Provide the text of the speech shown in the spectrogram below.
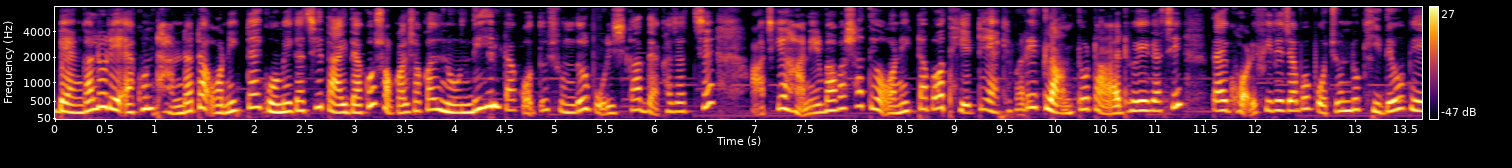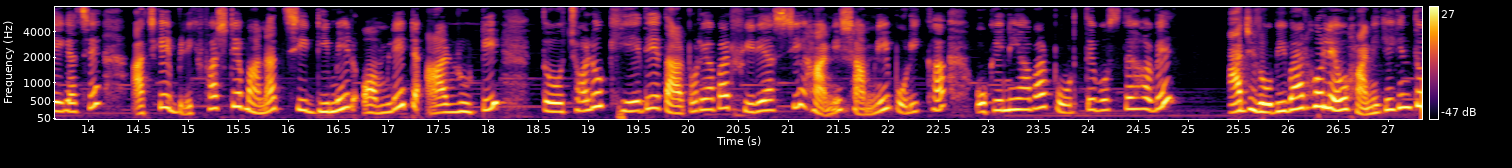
ব্যাঙ্গালোরে এখন ঠান্ডাটা অনেকটাই কমে গেছে, তাই দেখো সকাল সকাল নন্দী হিলটা কত সুন্দর পরিষ্কার দেখা যাচ্ছে। আজকে হানির বাবার সাথে অনেকটা পথ হেঁটে একেবারে ক্লান্ত, টায়ার্ড হয়ে গেছি, তাই ঘরে ফিরে যাব, প্রচণ্ড খিদেও পেয়ে গেছে। আজকে ব্রেকফাস্টে বানাচ্ছি ডিমের অমলেট আর রুটি। তো চলো খেয়ে দিয়ে তারপরে আবার ফিরে আসছি হানির সামনেই পরীক্ষা, ওকে নিয়ে আবার পড়তে বসতে হবে। আজ রবিবার হলেও হানিকে কিন্তু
